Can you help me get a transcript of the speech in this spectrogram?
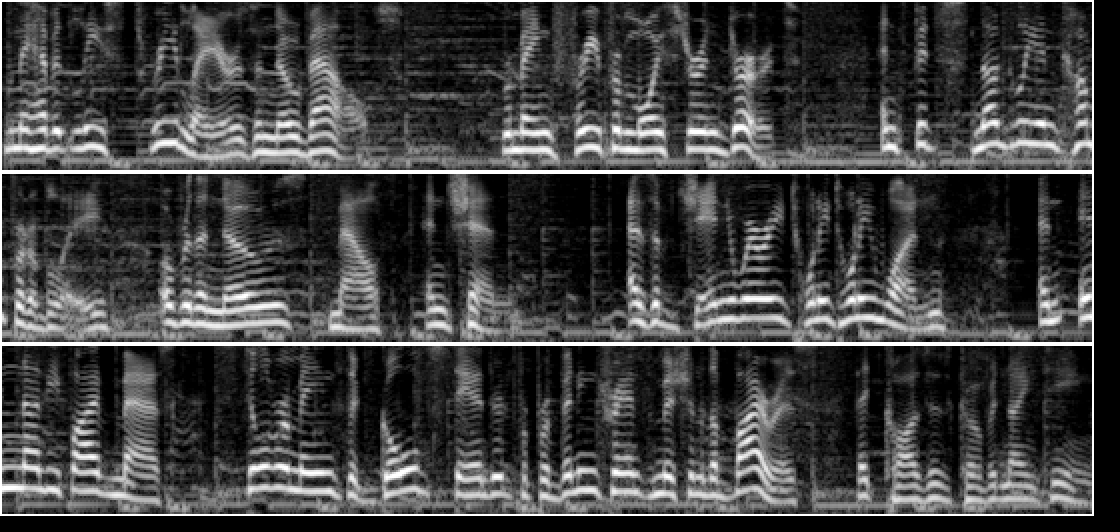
when they have at least three layers and no valves, remain free from moisture and dirt, and fit snugly and comfortably over the nose, mouth, and chin. As of January 2021, an N95 mask still remains the gold standard for preventing transmission of the virus that causes COVID 19.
